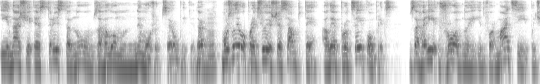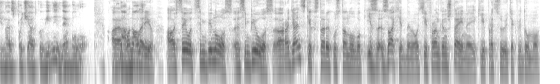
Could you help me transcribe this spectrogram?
І наші С-300 ну, загалом не можуть це робити. Да? Угу. Можливо, працює ще сам ПТЕ, але про цей комплекс взагалі жодної інформації, починає з початку війни, не було. А, Нам Пане мали- Валерію, а ось цей от симбіоз, е, симбіоз е, радянських старих установок із західними, оці Франкенштейни, які працюють, як відомо,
